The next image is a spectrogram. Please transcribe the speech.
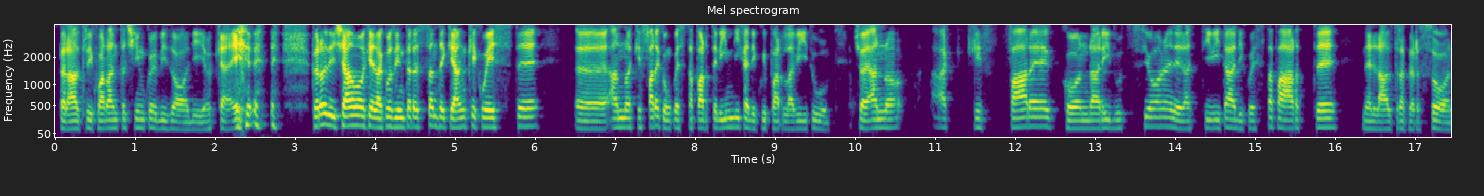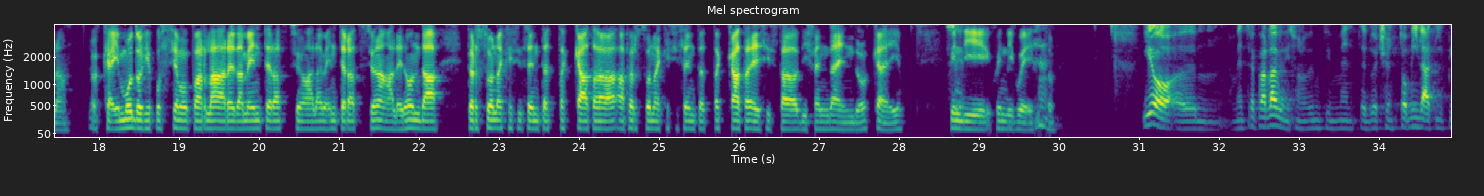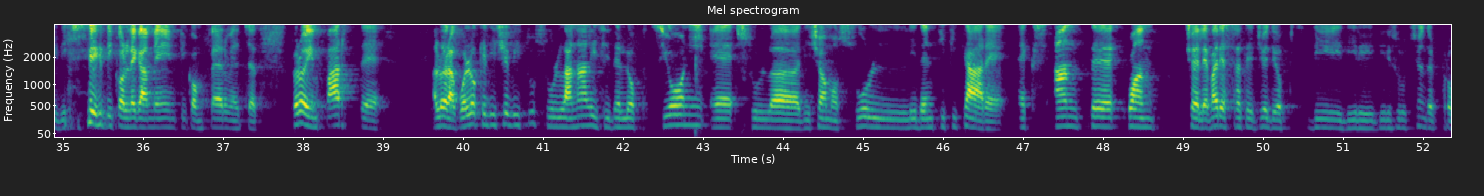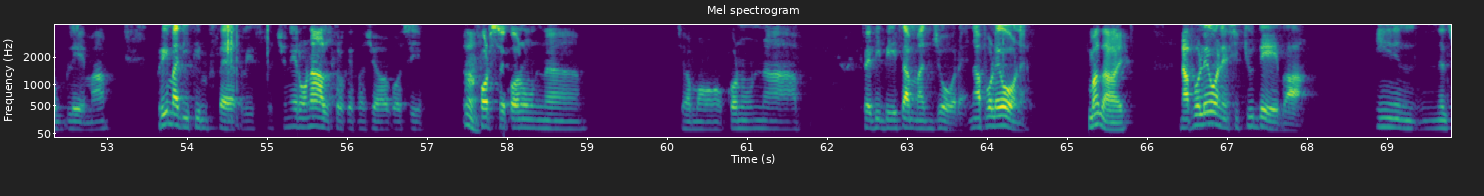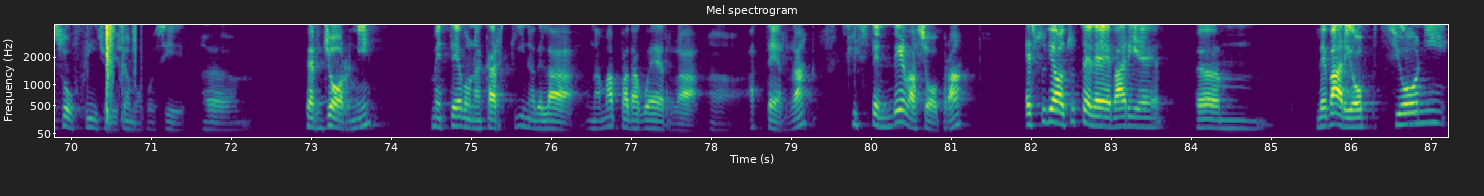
per altri 45 episodi, ok? Però diciamo che la cosa interessante è che anche queste eh, hanno a che fare con questa parte limbica di cui parlavi tu, cioè hanno a che fare con la riduzione dell'attività di questa parte nell'altra persona, ok? In modo che possiamo parlare da mente razionale a mente razionale, non da persona che si sente attaccata a persona che si sente attaccata e si sta difendendo, ok? Quindi, sì. quindi questo. Io, ehm, mentre parlavi, mi sono venuti in mente 200.000 tipi di, di collegamenti, conferme, eccetera. Però in parte allora, quello che dicevi tu sull'analisi delle opzioni e sul, diciamo, sull'identificare ex ante, quant- cioè le varie strategie di, op- di, di, di, risoluzione del problema, prima di Tim Ferris ce n'era un altro che faceva così, oh. forse con un, diciamo, con una credibilità maggiore. Napoleone. Ma dai. Napoleone si chiudeva in, nel suo ufficio, diciamo così, eh, per giorni, metteva una cartina della una mappa da guerra eh, a terra, si stendeva sopra e studiava tutte le varie, um, le varie opzioni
